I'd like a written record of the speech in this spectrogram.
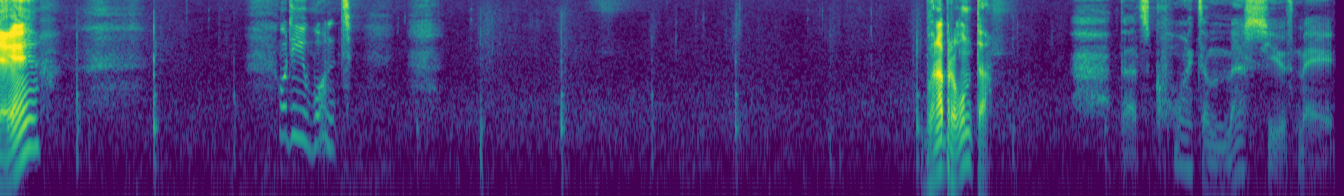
¿eh? What do you want? Buena pregunta. Quite a mess you've made.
